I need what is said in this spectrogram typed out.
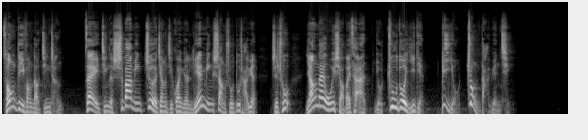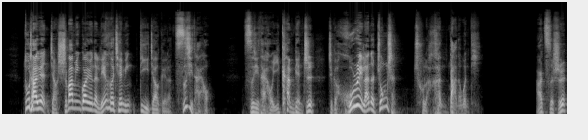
从地方到京城，在京的十八名浙江籍官员联名上书督察院，指出杨乃武与小白菜案有诸多疑点，必有重大冤情。督察院将十八名官员的联合签名递交给了慈禧太后，慈禧太后一看便知，这个胡瑞兰的终审出了很大的问题。而此时，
